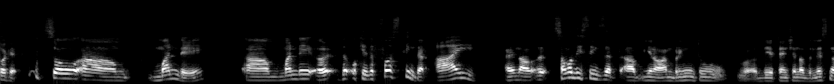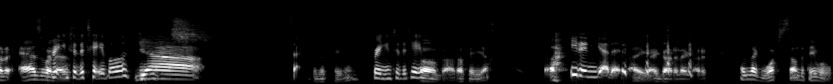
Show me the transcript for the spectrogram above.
okay so um, monday um, monday uh, the, okay the first thing that i I know uh, some of these things that uh, you know I'm bringing to uh, the attention of the listener as well Bring as to the table. yeah Sorry, To the table. bringing to the table. Oh God. Okay. Yeah. He didn't get it. I, I got it. I got it. I was like, what's on the table?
